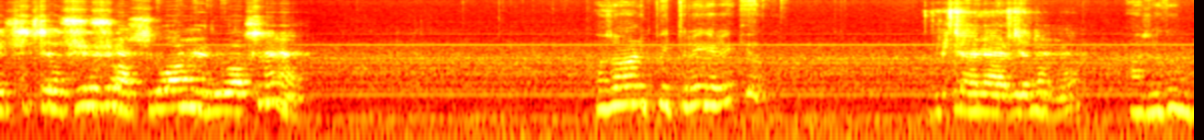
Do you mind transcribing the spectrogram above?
İkisi çalışıyor şu an. Su var mı bir baksana. O zaman repeater'a gerek yok. Bir tane harcadım mı? Harcadın mı?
